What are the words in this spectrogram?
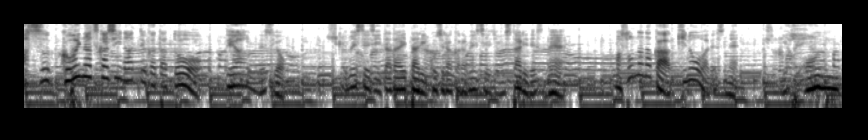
あすっごい懐かしいなっていう方と出会うんですよ。メッセージいただいたりこちらからメッセージをしたりですね。まあそんな中昨日はですねいや本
